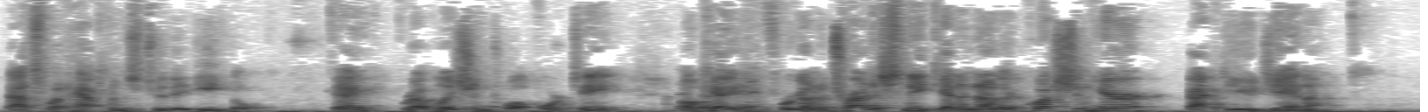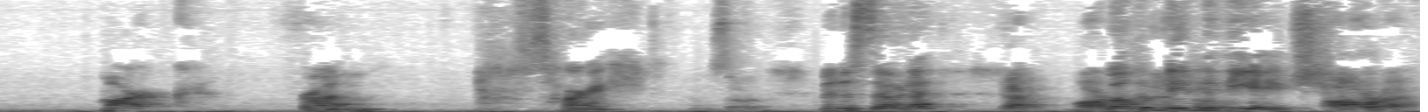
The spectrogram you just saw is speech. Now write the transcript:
That's what happens to the eagle. Okay? Revelation 12 14. Okay, we're going to try to sneak in another question here. Back to you, Jana. Mark from, sorry, Minnesota. Minnesota. Yeah, Mark. Welcome to End of the Age. All right.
